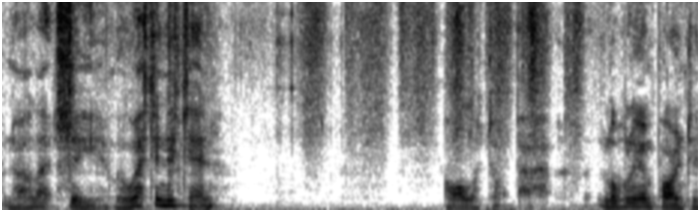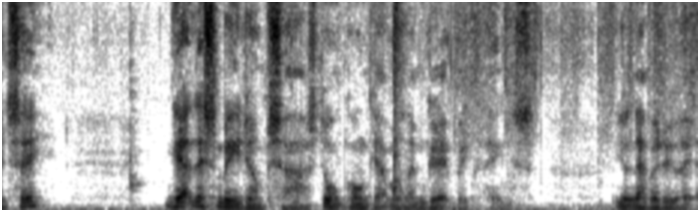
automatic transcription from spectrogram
Now let's see, we're wetting it in. All the top part. Lovely and pointed, see? Get this medium size, don't go and get one of them great big things. You'll never do it.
